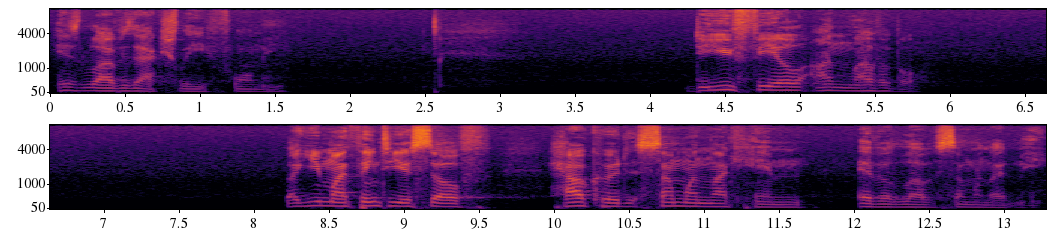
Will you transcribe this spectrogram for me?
His love is actually for me. Do you feel unlovable? Like you might think to yourself, how could someone like Him ever love someone like me?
